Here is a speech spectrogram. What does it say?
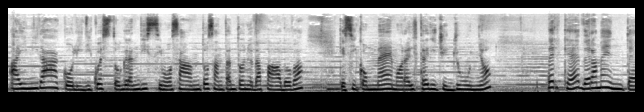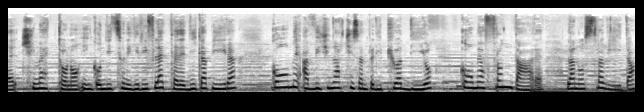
ai miracoli di questo grandissimo santo, Sant'Antonio da Padova, che si commemora il 13 giugno, perché veramente ci mettono in condizioni di riflettere e di capire come avvicinarci sempre di più a Dio, come affrontare la nostra vita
